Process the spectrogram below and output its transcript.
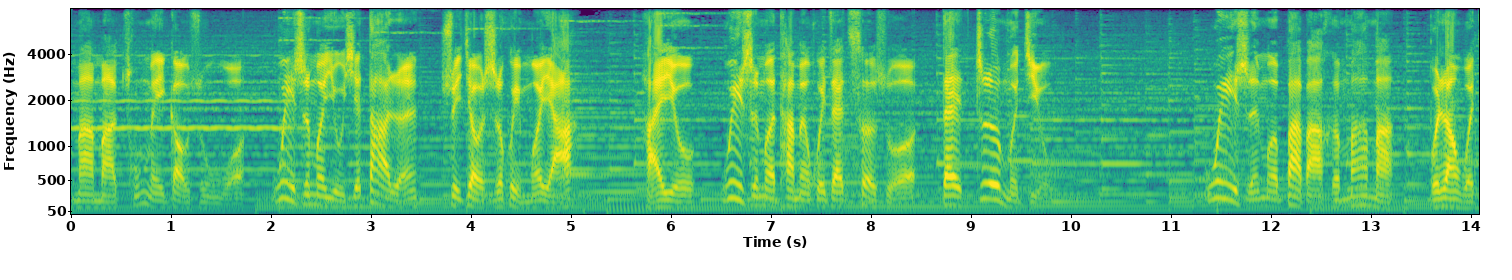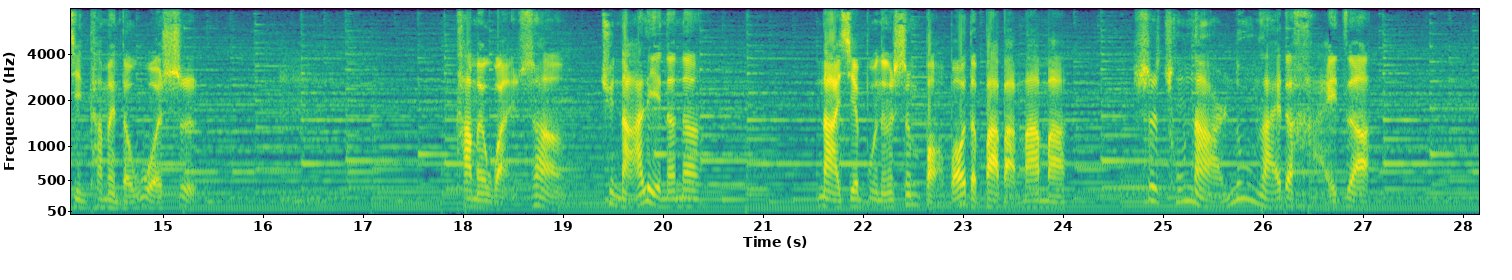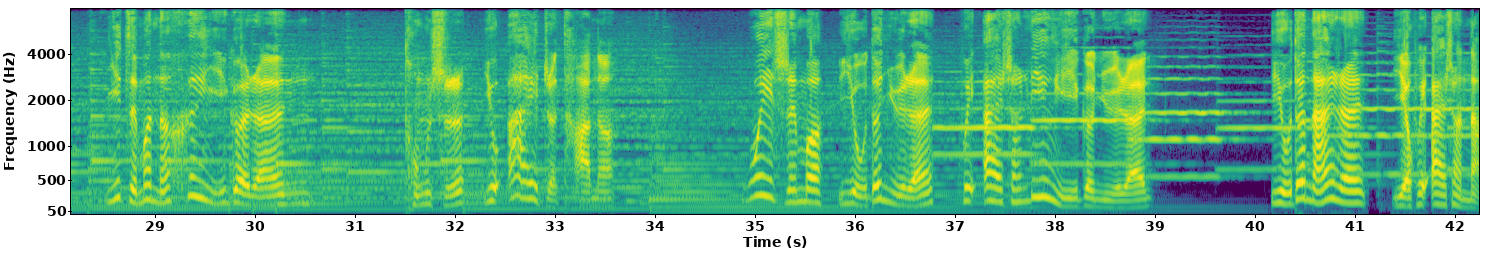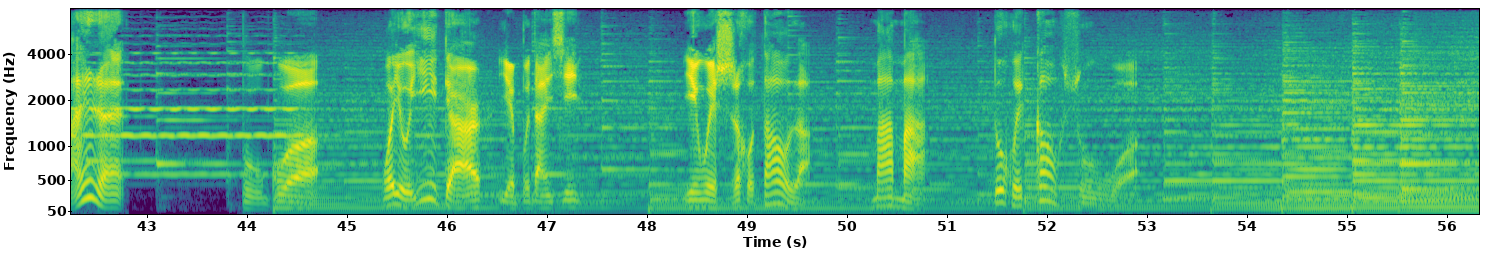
妈妈从没告诉我。为什么有些大人睡觉时会磨牙？还有，为什么他们会在厕所待这么久？为什么爸爸和妈妈不让我进他们的卧室？他们晚上去哪里了呢？那些不能生宝宝的爸爸妈妈是从哪儿弄来的孩子啊？你怎么能恨一个人？同时又爱着他呢？为什么有的女人会爱上另一个女人，有的男人也会爱上男人？不过，我有一点儿也不担心，因为时候到了，妈妈都会告诉我。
